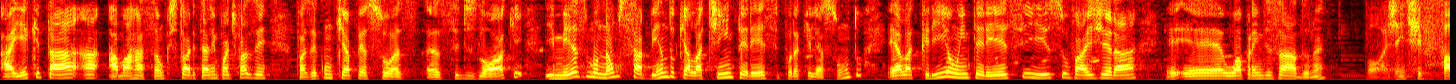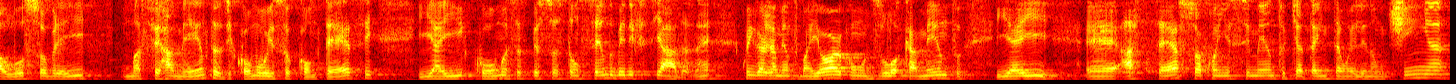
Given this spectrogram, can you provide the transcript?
aí é que está a amarração que storytelling pode fazer. Fazer com que a pessoa uh, se desloque e mesmo não sabendo que ela tinha interesse por aquele assunto, ela cria um interesse e isso vai gerar é, é, o aprendizado, né? Bom, a gente falou sobre aí umas ferramentas de como isso acontece e aí como essas pessoas estão sendo beneficiadas, né? Com engajamento maior, com o deslocamento e aí é, acesso a conhecimento que até então ele não tinha,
